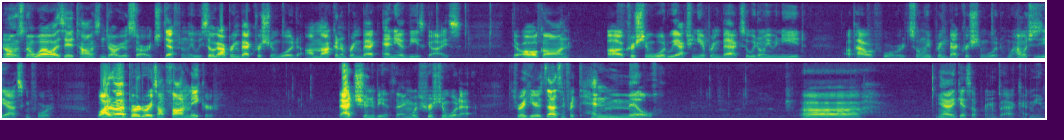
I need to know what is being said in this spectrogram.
Nerlens Noel, Isaiah Thomas, and Dario Saric, definitely. We still got to bring back Christian Wood. I'm not going to bring back any of these guys. They're all gone. Uh, Christian Wood we actually need to bring back, so we don't even need a power forward. So only bring back Christian Wood. How much is he asking for? Why do I have Bird rights on Thon Maker? That shouldn't be a thing. Where's Christian Wood at? It's right here. It's asking for 10 mil. Uh, yeah, I guess I'll bring him back. I mean,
